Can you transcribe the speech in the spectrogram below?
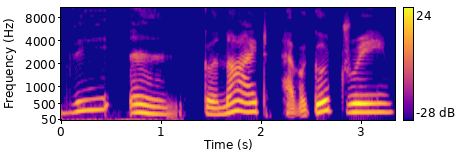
The end. Good night. Have a good dream.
